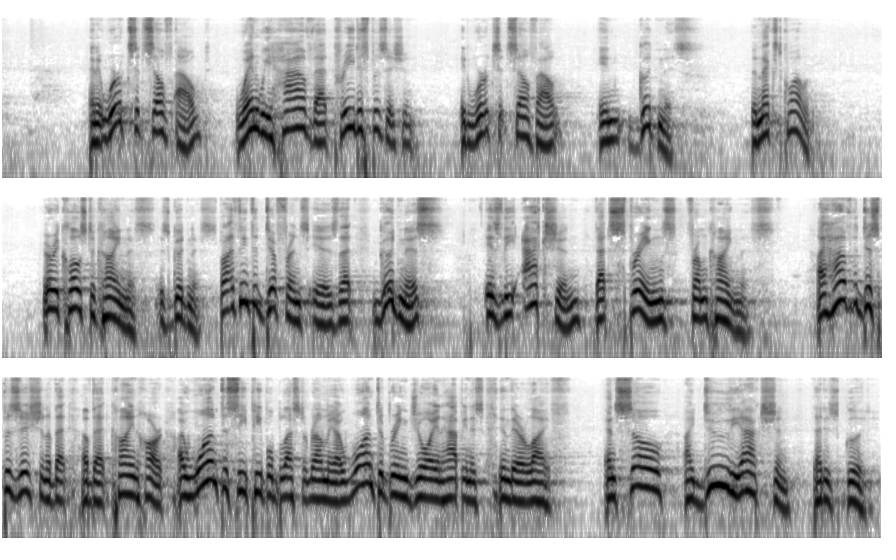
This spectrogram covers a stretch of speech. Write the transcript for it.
And it works itself out when we have that predisposition, it works itself out in goodness, the next quality. Very close to kindness is goodness. But I think the difference is that goodness is the action that springs from kindness. I have the disposition of that, of that kind heart. I want to see people blessed around me. I want to bring joy and happiness in their life. And so I do the action that is good.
